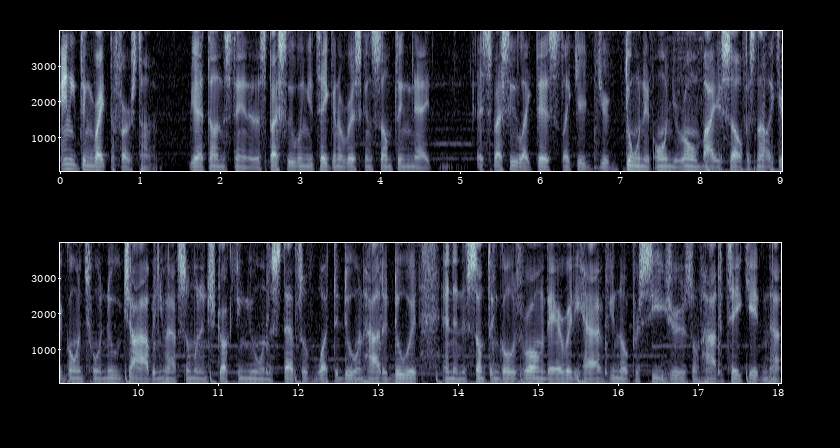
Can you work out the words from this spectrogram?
anything right the first time. You have to understand it, especially when you're taking a risk in something that especially like this like you're you're doing it on your own by yourself. It's not like you're going to a new job and you have someone instructing you on the steps of what to do and how to do it. And then if something goes wrong they already have you know procedures on how to take it and how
